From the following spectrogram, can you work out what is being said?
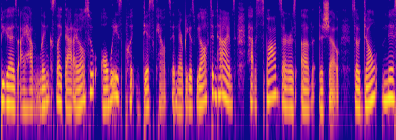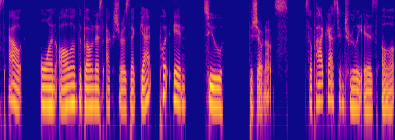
because I have links like that. I also always put discounts in there because we oftentimes have sponsors of the show. So don't miss out on all of the bonus extras that get put in to the show notes. So podcasting truly is a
